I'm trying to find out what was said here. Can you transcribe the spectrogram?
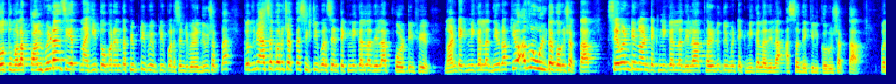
तो तुम्हाला कॉन्फिडन्स येत नाही तोपर्यंत फिफ्टी फिफ्टी पर्सेंट वेळ देऊ शकता. किंवा तुम्ही असं करू शकता सिक्स्टी पर्सेंट टेक्निकलला दिला फोर्टी नॉन टेक्निकलला दिला किंवा अजून उलट करू शकता. सेव्हन्टी नॉन टेक्निकलला दिला थर्टी तुम्ही टेक्निकलला दिला असं देखील करू शकता. पण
